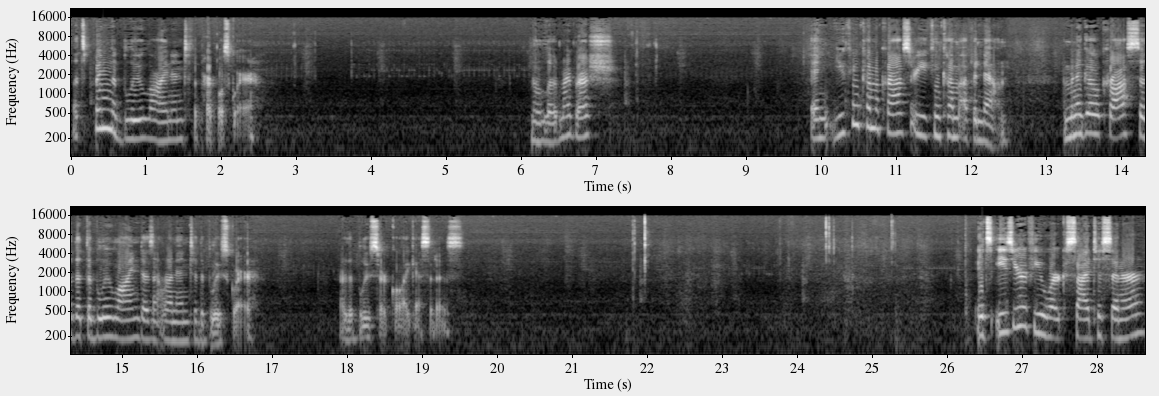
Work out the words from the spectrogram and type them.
Let's bring the blue line into the purple square. I'm going to load my brush. And you can come across or you can come up and down. I'm going to go across so that the blue line doesn't run into the blue square. Or the blue circle, I guess it is. It's easier if you work side to center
